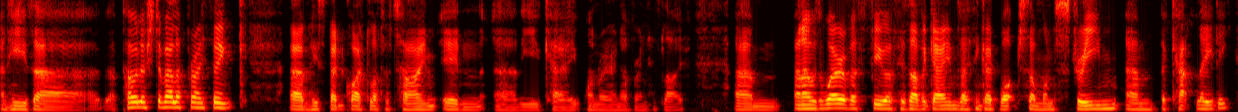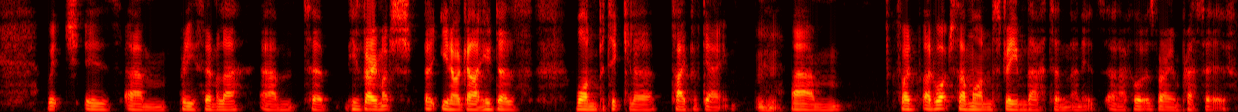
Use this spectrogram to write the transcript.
and he's a, a, Polish developer, I think, um, who spent quite a lot of time in uh, the UK, one way or another, in his life. Um, and I was aware of a few of his other games. I think I'd watched someone stream um, The Cat Lady, which is um, pretty similar um, to. He's very much uh, you know a guy who does one particular type of game. Mm-hmm. Um, so I'd, I'd watched someone stream that, and, and it's and I thought it was very impressive.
